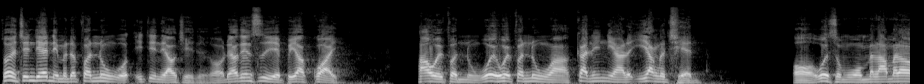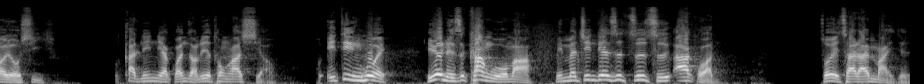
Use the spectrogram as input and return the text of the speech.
所以今天你们的愤怒，我一定了解的哦。聊天室也不要怪，他会愤怒，我也会愤怒啊。干你娘的一样的钱，哦，为什么我们拿不到游戏？看你俩馆长，你也痛阿小，一定会，因为你是看我嘛。你们今天是支持阿管，所以才来买的，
